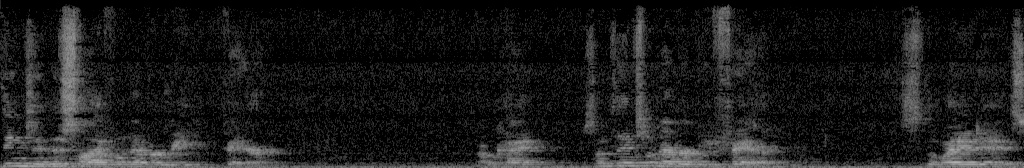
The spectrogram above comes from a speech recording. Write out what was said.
things in this life will never be fair. Okay? Some things will never be fair. It's the way it is.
